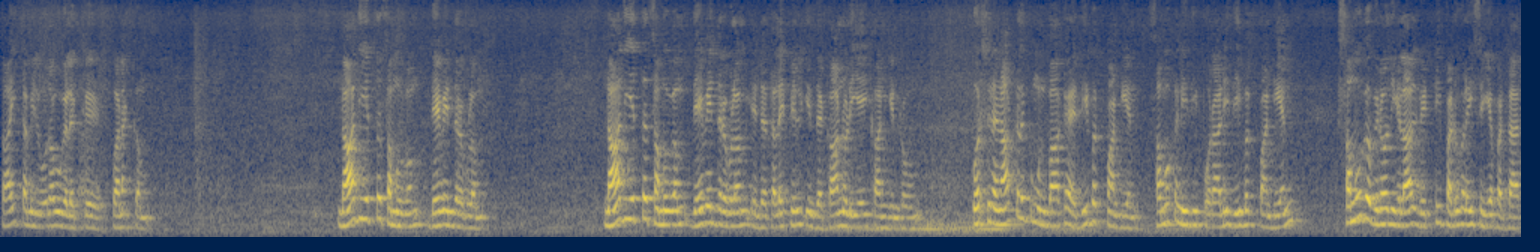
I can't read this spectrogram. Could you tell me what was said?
தாய் தமிழ் உறவுகளுக்கு வணக்கம். நாதியத்த சமூகம் தேவேந்திரகுலம். நாதியத்த சமூகம் தேவேந்திரகுலம் என்ற தலைப்பில் இந்த காணொளியை காண்கின்றோம். ஒரு சில நாட்களுக்கு முன்பாக தீபக் பாண்டியன் சமூக நீதி போராளி தீபக் பாண்டியன் சமூக விரோதிகளால் வெட்டி படுகொலை செய்யப்பட்டார்.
